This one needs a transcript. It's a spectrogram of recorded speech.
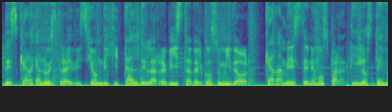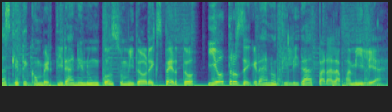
descarga nuestra edición digital de la revista del consumidor. Cada mes tenemos para ti los temas que te convertirán en un consumidor experto y otros de gran utilidad para la familia.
